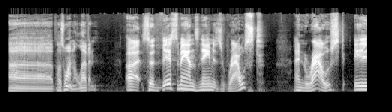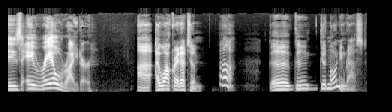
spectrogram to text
Uh, plus one, 11. Uh, so this man's name is Roust, and Roust is a rail rider. Uh, I walk right up to him. Oh, good, good, good morning, Roust.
